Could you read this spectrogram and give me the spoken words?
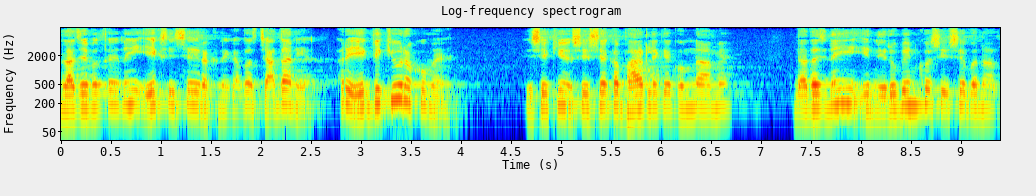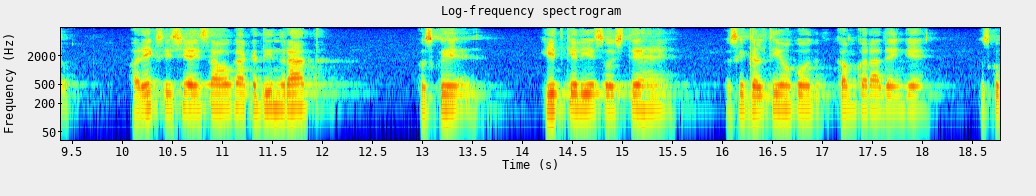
राजे बोलते हैं, नहीं, एक शिष्य ही रखने का, बस ज़्यादा नहीं है। अरे, एक भी क्यों रखूँ मैं? शिष्य क्यों शिष्य का भार लेके घूमना हमें? दादाजी, नहीं, ये निरुबेन को शिष्य बना दो। और एक शिष्य ऐसा होगा कि दिन रात उसके हित के लिए सोचते हैं, उसकी गलतियों को कम करा देंगे, उसको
